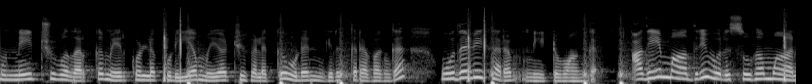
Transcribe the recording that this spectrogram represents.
முன்னேற்றுவதற்கு மேற்கொள்ளக்கூடிய முயற்சிகளுக்கு உடன் இருக்கிறவங்க உதவிகரம் நீட்டுவாங்க. அதே மாதிரி ஒரு சுகமான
